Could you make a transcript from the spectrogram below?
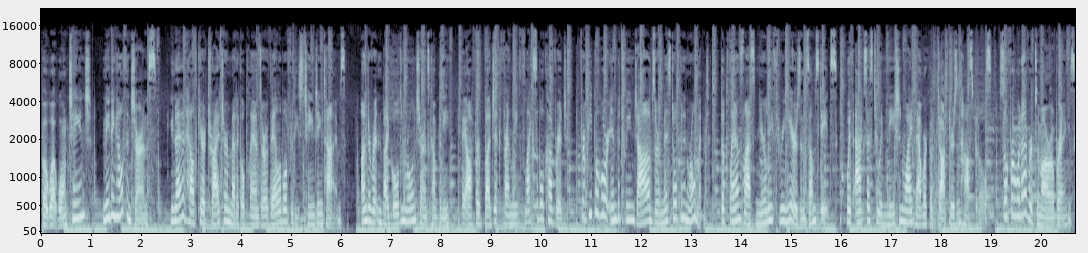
But what won't change? Needing health insurance. United Healthcare Tri Term Medical Plans are available for these changing times Underwritten by Golden Rule Insurance Company, they offer budget-friendly, flexible coverage for people who are in between jobs or missed open enrollment. The plans last nearly three years in some states, with access to a nationwide network of doctors and hospitals. So for whatever tomorrow brings,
